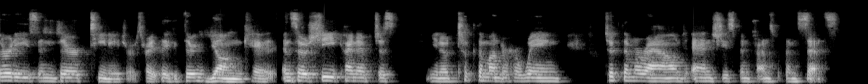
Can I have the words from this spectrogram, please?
30s, and they're teenagers, right? They, they're young kids, and so she kind of just, you know, took them under her wing, took them around, and she's been friends with them since.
